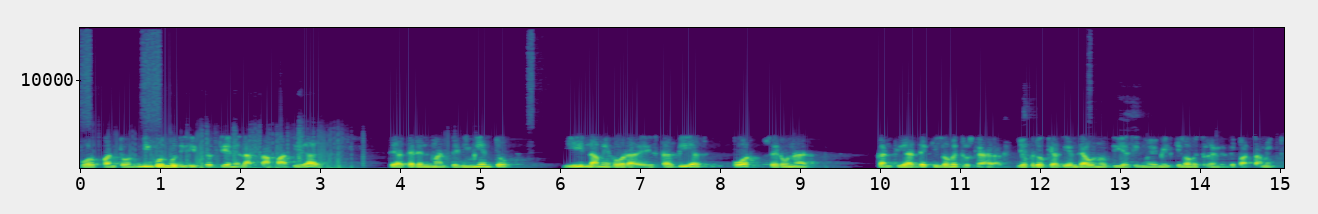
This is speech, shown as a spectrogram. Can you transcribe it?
por cuanto ningún municipio tiene la capacidad de hacer el mantenimiento y la mejora de estas vías por ser una cantidad de kilómetros que yo creo que asciende a unos 19 mil kilómetros en el departamento.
